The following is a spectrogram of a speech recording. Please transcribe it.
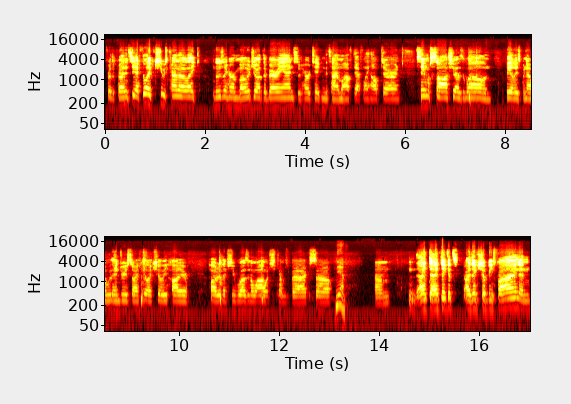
for the pregnancy. I feel like she was kind of like losing her mojo at the very end. So her taking the time off definitely helped her. And same with Sasha as well. And Bayley's been out with injury, so I feel like she'll be hotter, hotter than she was in a while when she comes back. So Yeah. um, I, I think it's I think she'll be fine, and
